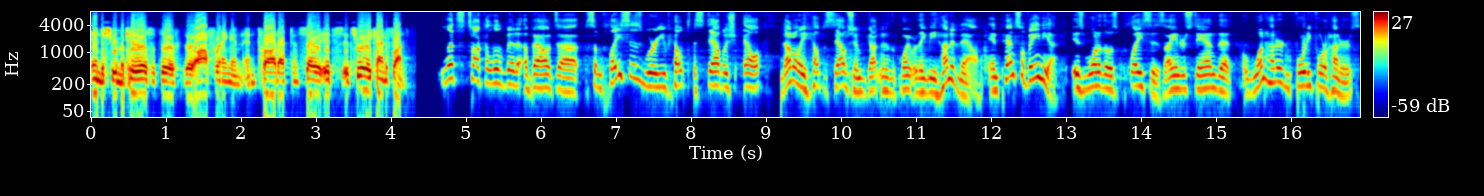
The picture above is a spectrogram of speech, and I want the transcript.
industry materials that they're, they're offering and, and product. And so it's, it's really kind of fun. Let's talk a little bit about uh, some places where you've helped establish elk. Not only helped establish them gotten to the point where they can be hunted now. And pennsylvania is one of those places. I understand that 144 hunters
